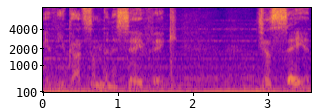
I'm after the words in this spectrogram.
If you got something to say, Vik, just say it.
